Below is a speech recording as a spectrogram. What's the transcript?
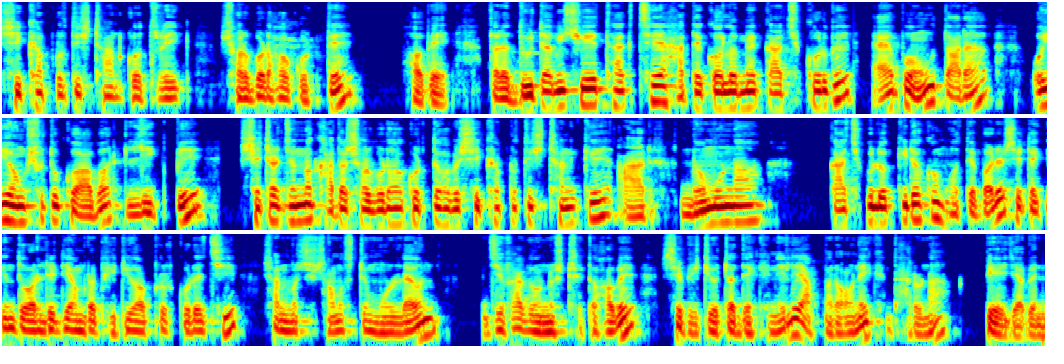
শিক্ষা প্রতিষ্ঠান কর্তৃক সরবরাহ করতে হবে। তারা দুইটা বিষয়ে থাকছে, হাতে কলমে কাজ করবে এবং তারা ওই অংশটুকু আবার লিখবে। সেটার জন্য খাতা সরবরাহ করতে হবে শিক্ষা প্রতিষ্ঠানকে। আর নমুনা কাজগুলো কীরকম হতে পারে সেটা কিন্তু অলরেডি আমরা ভিডিও আপলোড করেছি। ষান্মাসিক সমষ্টি মূল্যায়ন যেভাবে অনুষ্ঠিত হবে, সে ভিডিওটা দেখে নিলে আপনারা অনেক ধারণা পেয়ে যাবেন।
